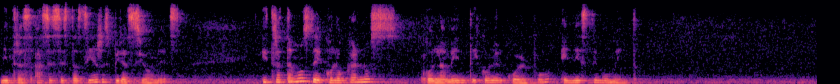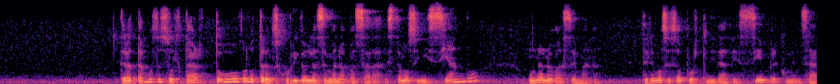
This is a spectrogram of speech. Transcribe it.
mientras haces estas 10 respiraciones y tratamos de colocarnos con la mente y con el cuerpo en este momento. Tratamos de soltar todo lo transcurrido en la semana pasada. Estamos iniciando una nueva semana. Tenemos esa oportunidad de siempre comenzar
